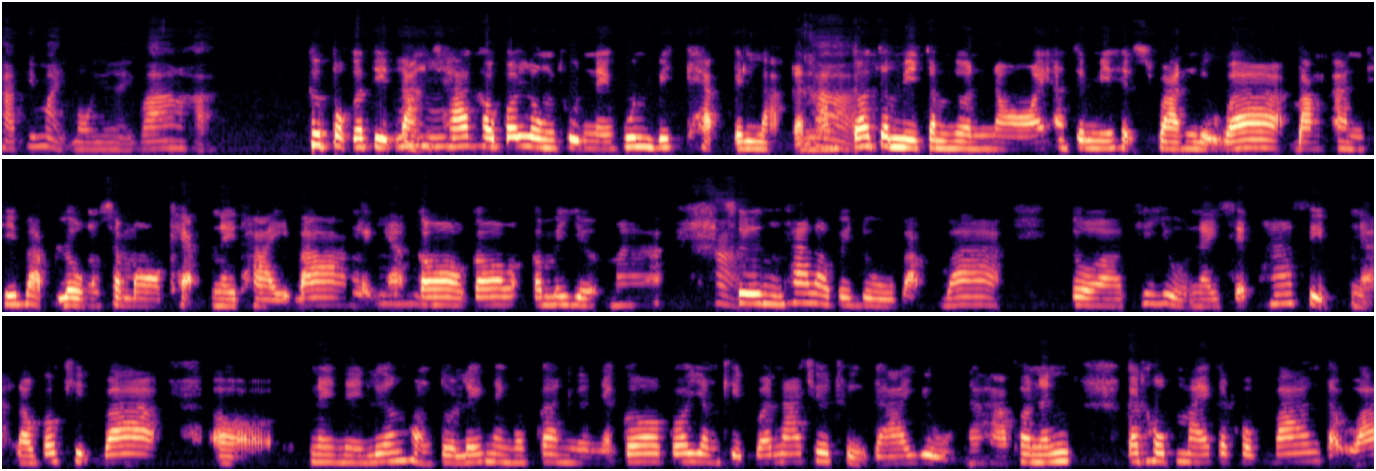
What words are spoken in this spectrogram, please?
คะพี่ใหม่มองยังไงบ้างคะ คือปกติต่างชาติเขาก็ลงทุนในหุ้น Big Cap เป็นหลักกันนะ ก็จะมีจำนวนน้อย อาจจะมี hedge fund หรือว่าบางอันที่แบบลง small cap ในไทยบ้างอะไรเงี้ย ก็ก็ก็ไม่เยอะมาก ซึ่งถ้าเราไปดูแบบว่าตัวที่อยู่ในเซ็ตห้าสิบเนี่ย เราก็คิดว่าเออ ในในเรื่องของตัวเลขในงบการเงินเนี่ยก็ก็ยังคิดว่าน่าเชื่อถือได้อยู่นะคะ เพราะนั้นกระทบไหมกระทบบ้าง แต่ว่า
